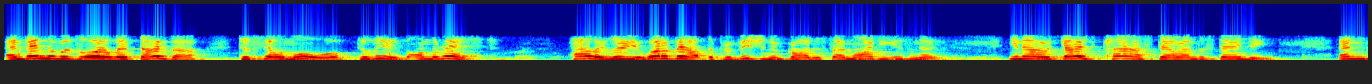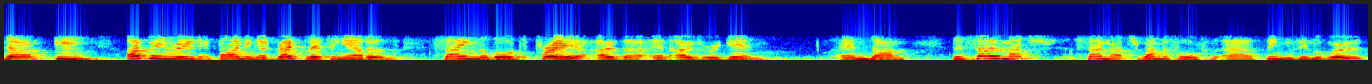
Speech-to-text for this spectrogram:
And then there was oil left over to sell more to live on the rest. Hallelujah. What about the provision of God is so mighty, isn't it? You know, it goes past our understanding. And um, I've been reading, finding a great blessing out of saying the Lord's Prayer over and over again. And um, there's so much, so much wonderful uh, things in the Word.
